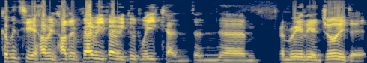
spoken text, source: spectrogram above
coming to you having had a very, very good weekend and um, and really enjoyed it,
